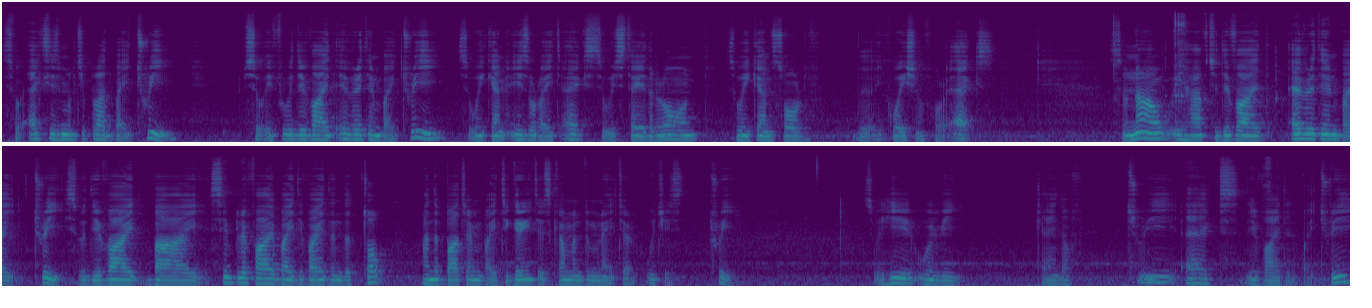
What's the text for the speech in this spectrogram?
So x is multiplied by 3 so if we divide everything by 3 so we can isolate x so we stay alone so we can solve the equation for x. So now we have to divide everything by 3 so divide by simplify by dividing the top and the bottom by the greatest common denominator which is 3 so here will be kind of 3x divided by 3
